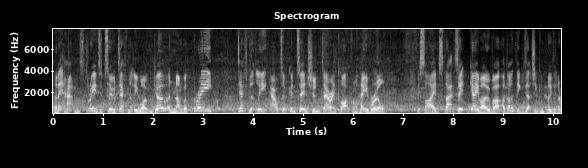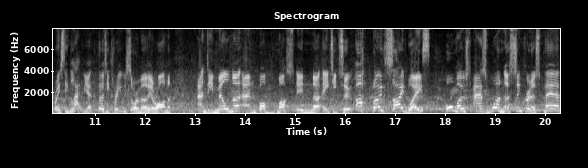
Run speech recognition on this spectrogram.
than it happens. Three into two definitely won't go, and number three definitely out of contention. Darren Clark from Haverhill decides that's it, game over. I don't think he's actually completed a racing lap yet. 33, we saw him earlier on. Andy Milner and Bob Moss in uh, 82. Ah, both sideways, almost as one, a synchronous pair,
